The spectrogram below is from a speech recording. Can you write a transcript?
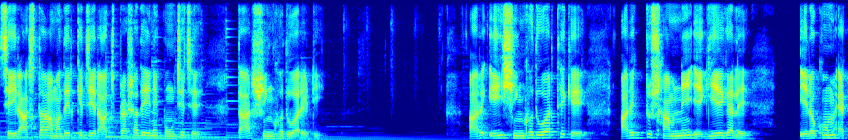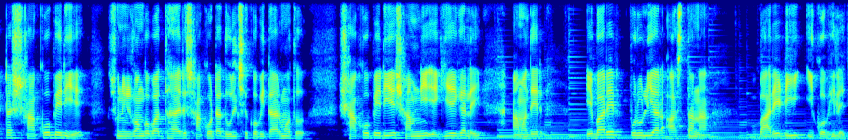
সেই রাস্তা আমাদেরকে যে রাজপ্রাসাদে এনে পৌঁছেছে, তার সিংহদুয়ার এটি। আর এই সিংহদুয়ার থেকে আরেকটু সামনে এগিয়ে গেলে এরকম একটা সাঁকো পেরিয়ে সুনীল গঙ্গোপাধ্যায়ের সাঁকোটা দুলছে কবিতার মতো, সাঁকো পেরিয়ে সামনে এগিয়ে গেলেই আমাদের এবারের পুরুলিয়ার আস্তানা বারেডি ইকো ভিলেজ।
